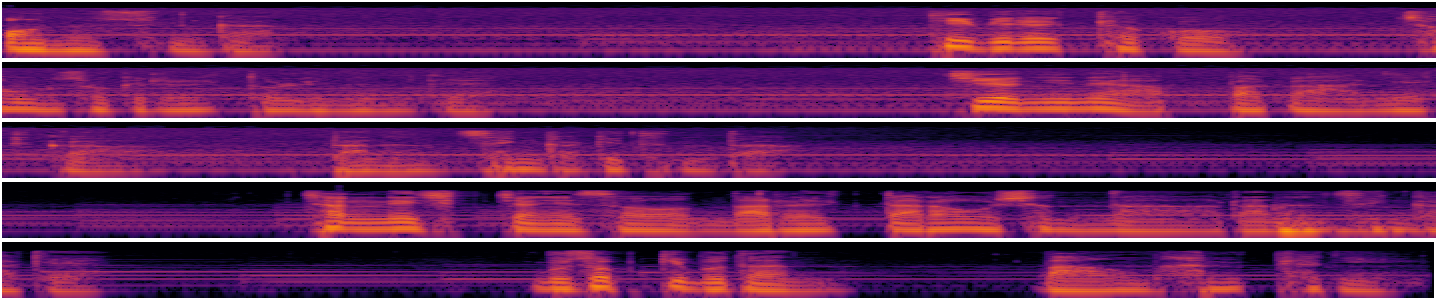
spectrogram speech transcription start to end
어느 순간 TV를 켜고 청소기를 돌리는 게 지연이네 아빠가 아닐까라는 생각이 든다. 장례식장에서 나를 따라오셨나라는 생각에 무섭기보단 마음 한편이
